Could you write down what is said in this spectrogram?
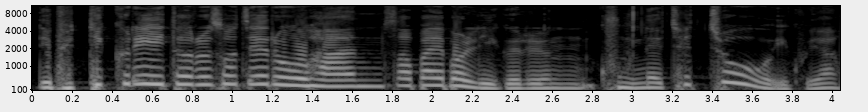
근데 뷰티 크리에이터를 소재로 한 서바이벌 리그는 국내 최초이고요.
